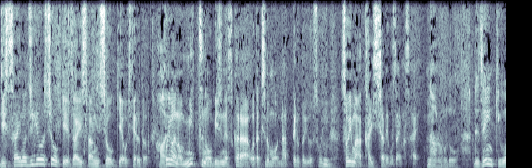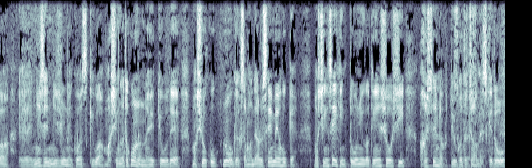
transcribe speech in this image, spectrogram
実際の事業承継、財産承継をしてると。こういうあの、3つのビジネスから私どもなってるという、そういう、そういうまあ会社でございます。はい。なるほど。で、前期は、えー、2020年9月期は、まあ、新型コロナの影響で、まあ、主力のお客様である生命保険、まあ、新製品投入が減少し、赤字転落という形なんですけど、ね、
